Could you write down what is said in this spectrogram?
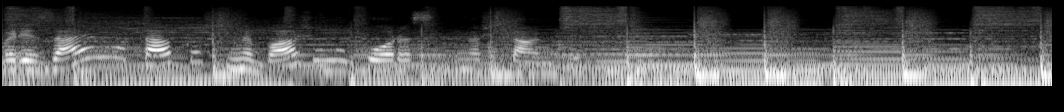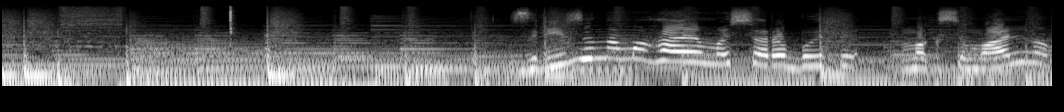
Вирізаємо також небажану поросль на штамбі. Зрізи намагаємося робити максимально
